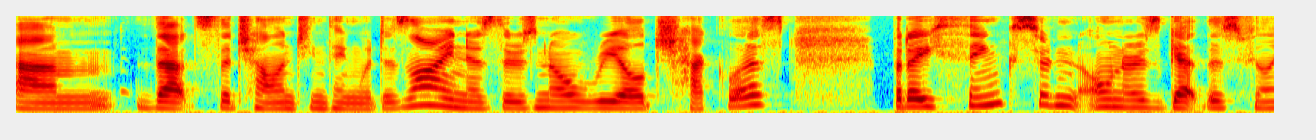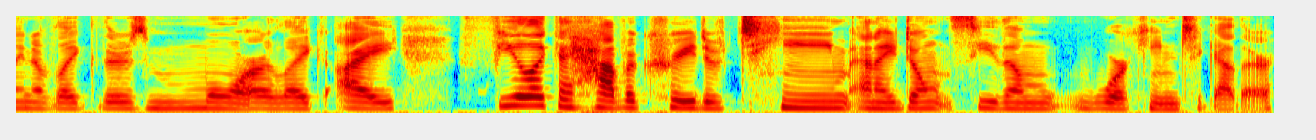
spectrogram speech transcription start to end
um, that's the challenging thing with design is there's no real checklist. But I think certain owners get this feeling of like there's more. Like I feel like I have a creative team and I don't see them working together.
